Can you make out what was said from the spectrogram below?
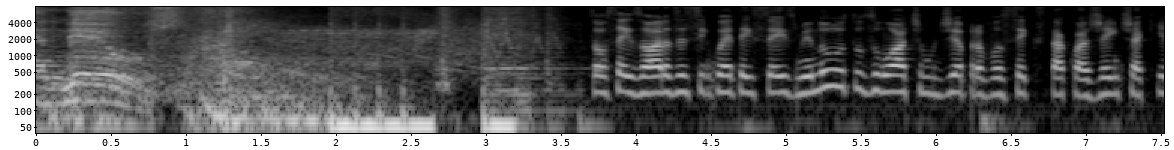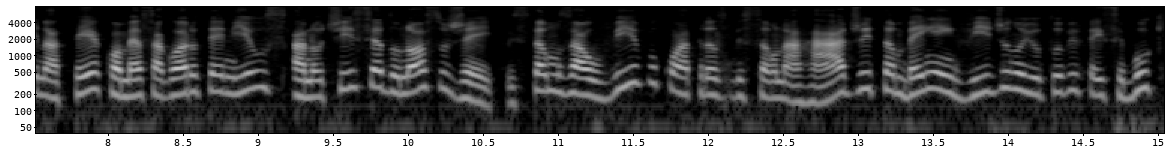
T-News. São 6 horas e 56 minutos. Um ótimo dia para você que está com a gente aqui na T. Começa agora o T-News, a notícia do nosso jeito. Estamos ao vivo com a transmissão na rádio e também em vídeo no YouTube e Facebook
